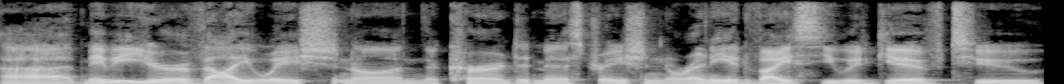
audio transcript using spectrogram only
uh, maybe your evaluation on the current administration or any advice you would give to,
